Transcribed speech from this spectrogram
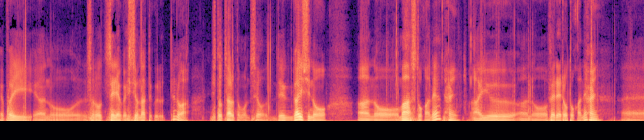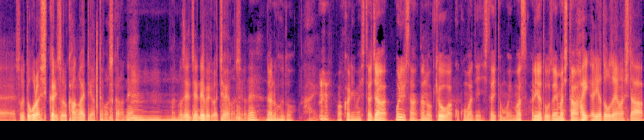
やっぱり、あの、その戦略が必要になってくるっていうのは一つあると思うんですよ。で、外資の、あの、マースとかね、はい、ああいう、あの、フェレロとかね、はい、えー、そういうところはしっかりそれを考えてやってますからね、あの全然レベルは違いますよね。なるほど。はい。わかりました。じゃあ、森部さん、あの、今日はここまでにしたいと思います。ありがとうございました。はい、ありがとうございました。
